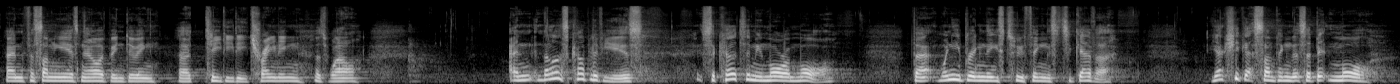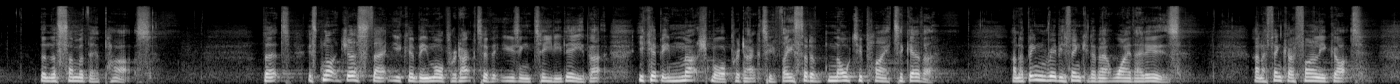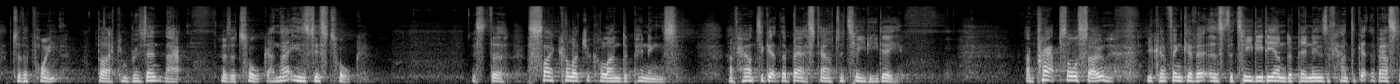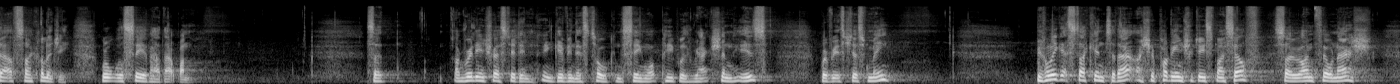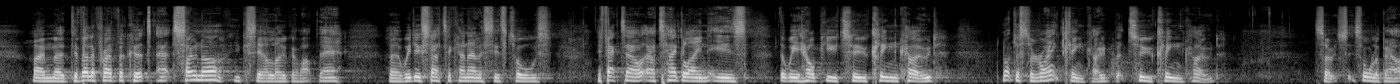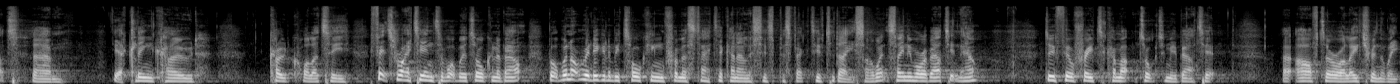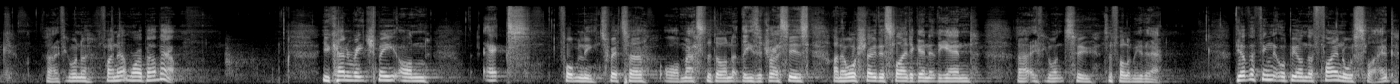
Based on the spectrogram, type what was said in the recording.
And for some years now, I've been doing uh, TDD training as well. And in the last couple of years, it's occurred to me more and more that when you bring these two things together, you actually get something that's a bit more than the sum of their parts. That it's not just that you can be more productive at using TDD, but you can be much more productive. They sort of multiply together. And I've been really thinking about why that is. And I think I finally got to the point that I can present that as a talk, and that is this talk. It's the psychological underpinnings of how to get the best out of TDD. And perhaps also you can think of it as the TDD underpinnings of how to get the best out of psychology. Well, we'll see about that one. So I'm really interested in, in giving this talk and seeing what people's reaction is, whether it's just me. Before we get stuck into that, I should probably introduce myself. So I'm Phil Nash. I'm a developer advocate at Sonar. You can see our logo up there. Uh, we do static analysis tools. In fact, our, our tagline is that we help you to clean code, not just to write clean code, but to clean code. So it's, it's all about um, yeah, clean code, code quality, fits right into what we're talking about, but we're not really going to be talking from a static analysis perspective today, so I won't say any more about it now. Do feel free to come up and talk to me about it uh, after or later in the week uh, if you want to find out more about that. You can reach me on X, formerly Twitter, or Mastodon at these addresses, and I will show this slide again at the end uh, if you want to, to follow me there. The other thing that will be on the final slide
